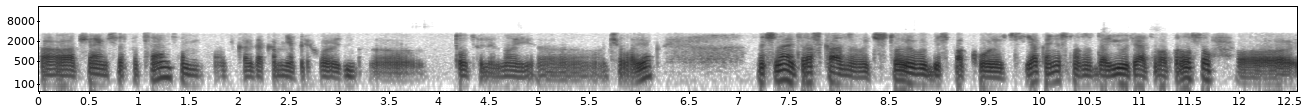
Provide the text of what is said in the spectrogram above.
общаемся с пациентом, когда ко мне приходит тот или иной человек, начинает рассказывать, что его беспокоит. Я, конечно, задаю ряд вопросов э,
